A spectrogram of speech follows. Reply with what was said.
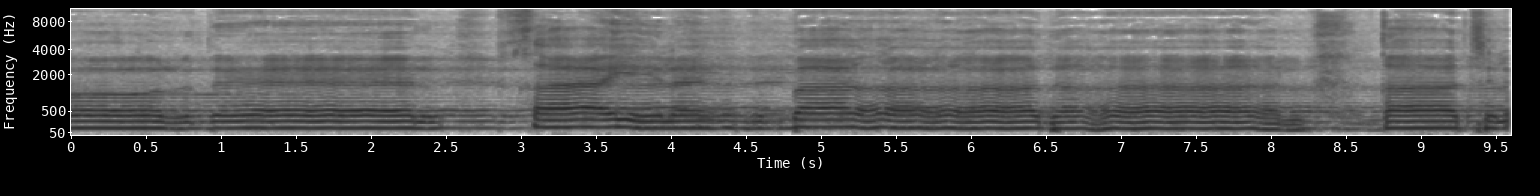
وبجرد الخيل بدل قتل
